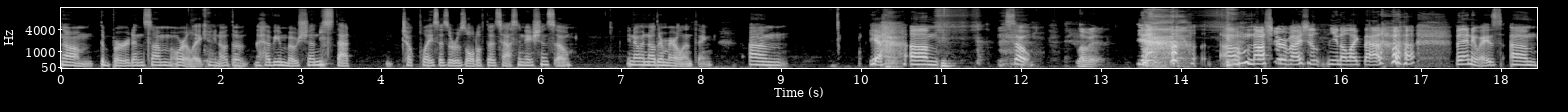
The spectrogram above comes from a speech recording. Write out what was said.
um the burdensome or like, you know, the, the heavy emotions that took place as a result of the assassination. So, you know, another Maryland thing. Um yeah. Um so love it. Yeah. I'm not sure if I should, you know, like that. but anyways, um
